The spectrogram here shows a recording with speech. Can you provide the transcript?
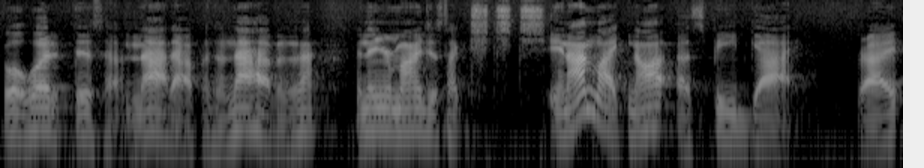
Well, what if this happens, that happens, and that happens, and that? And then your mind just like, and I'm like not a speed guy, right?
